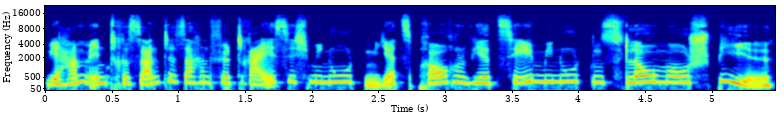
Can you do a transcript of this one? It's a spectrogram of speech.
wir haben interessante Sachen für 30 Minuten, jetzt brauchen wir 10 Minuten Slow-Mo-Spiel.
